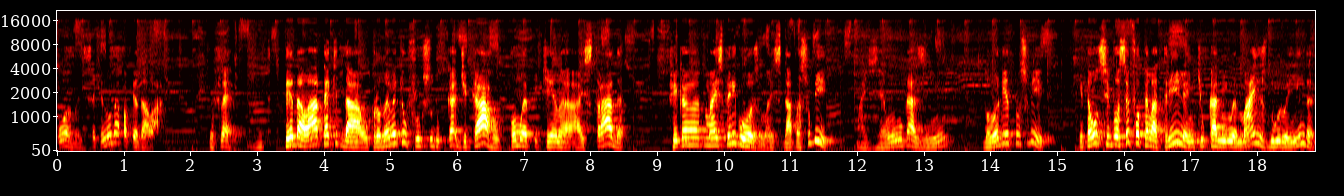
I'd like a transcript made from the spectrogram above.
pô, mas isso aqui não dá para pedalar. Eu falei, é, pedalar até que dá. O problema é que o fluxo do, de carro, como é pequena a estrada, fica mais perigoso, mas dá para subir. Mas é um lugarzinho dolorido para subir. Então, se você for pela trilha, em que o caminho é mais duro ainda,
